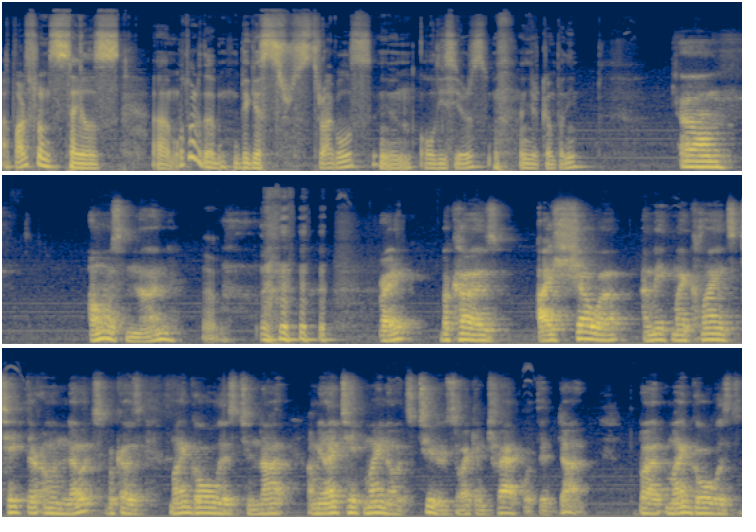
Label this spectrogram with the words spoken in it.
apart from sales, um, what were the biggest struggles in all these years in your company? Um, almost none. Oh. right? Because I show up, I make my clients take their own notes because my goal is to not, I mean, I take my notes too, so I can track what they've done. But my goal is to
